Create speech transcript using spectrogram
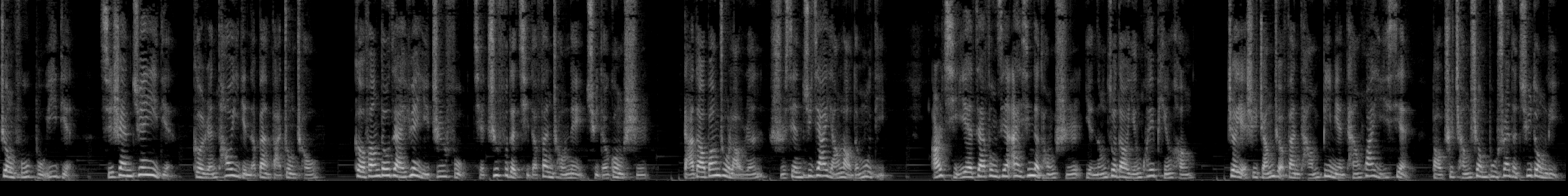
政府补一点、慈善捐一点、个人掏一点的办法众筹。各方都在愿意支付且支付得起的范畴内取得共识，达到帮助老人实现居家养老的目的。而企业在奉献爱心的同时，也能做到盈亏平衡，这也是长者饭堂避免昙花一现、保持长盛不衰的驱动力。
